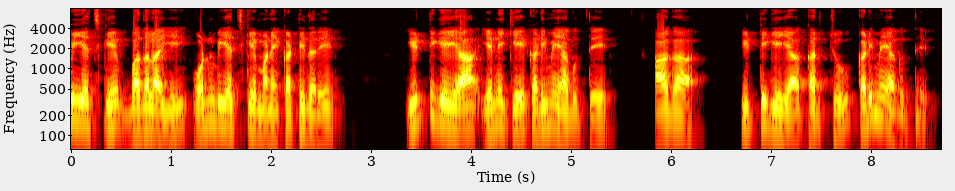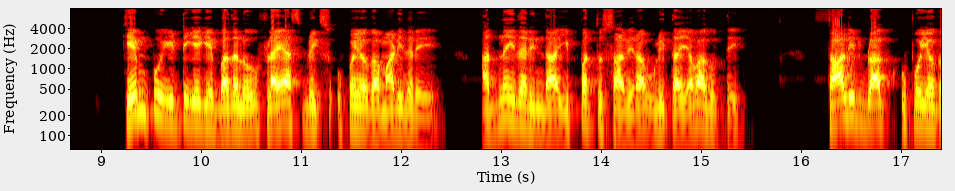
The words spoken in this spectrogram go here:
ಬಿ ಎಚ್ ಕೆ ಬದಲಾಗಿ ಒನ್ ಬಿ ಎಚ್ ಕೆ ಮನೆ ಕಟ್ಟಿದರೆ ಇಟ್ಟಿಗೆಯ ಎಣಿಕೆ ಕಡಿಮೆಯಾಗುತ್ತೆ. ಆಗ ಇಟ್ಟಿಗೆಯ ಖರ್ಚು ಕಡಿಮೆಯಾಗುತ್ತೆ. ಕೆಂಪು ಇಟ್ಟಿಗೆಗೆ ಬದಲು ಫ್ಲಯಾಸ್ ಬ್ರಿಕ್ಸ್ ಉಪಯೋಗ ಮಾಡಿದರೆ ಹದಿನೈದರಿಂದ ಇಪ್ಪತ್ತು ಸಾವಿರ ಉಳಿತಾಯವಾಗುತ್ತೆ. ಸಾಲಿಡ್ ಬ್ಲಾಕ್ ಉಪಯೋಗ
